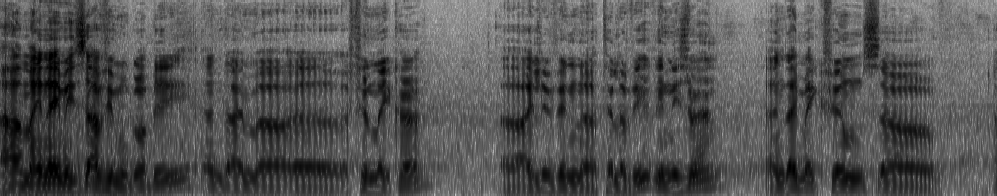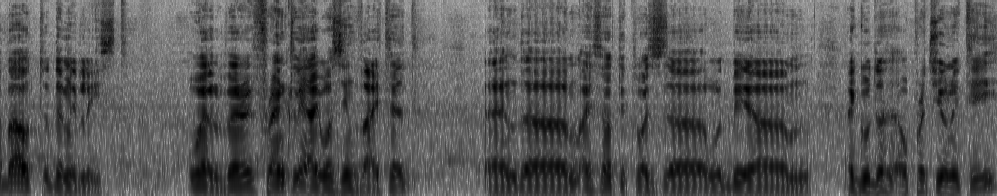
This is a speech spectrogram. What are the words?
Uh, my name is Avi Mograbi, and I'm uh, a filmmaker. Uh, I live in uh, Tel Aviv, in Israel, and I make films uh, about the Middle East. Well, very frankly, I was invited, and um, I thought it was uh, would be um, a good opportunity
